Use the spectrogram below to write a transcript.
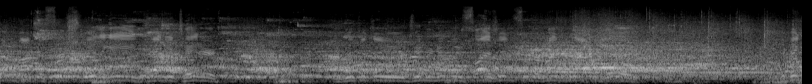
Fortenbacher's first three of the game. Kanye Taylor. You look at the Junior Newman flies in for the right around goal. The big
